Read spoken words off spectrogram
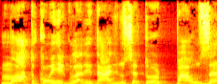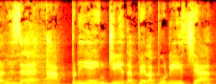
moto com irregularidade no setor Pausanes é apreendida pela polícia.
